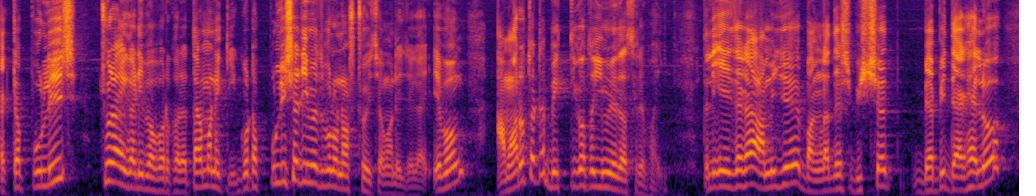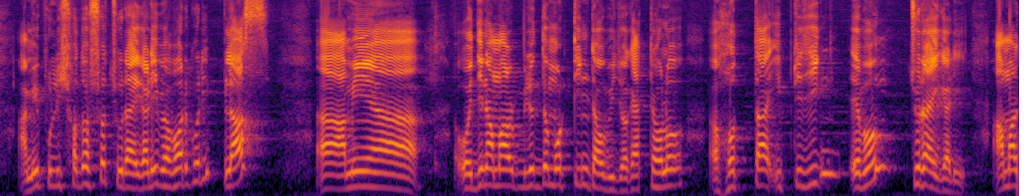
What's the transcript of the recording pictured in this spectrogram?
একটা পুলিশ চোরাই গাড়ি ব্যবহার করে, তার মানে কি? গোটা পুলিশের ইমেজগুলো নষ্ট হয়েছে আমার এই জায়গায়। এবং আমারও তো একটা ব্যক্তিগত ইমেজ আছে রে ভাই। তাহলে এই জায়গায় আমি যে বাংলাদেশ বিশ্বের ব্যাপী দেখাইলো, আমি পুলিশ সদস্য, চোরাই গাড়ি ব্যবহার করি প্লাস আমি ওই দিন আমার বিরুদ্ধে মোট তিনটা অভিযোগ। একটা হলো হত্যা, ইপটিজিং এবং চুরাই গাড়ি। আমার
